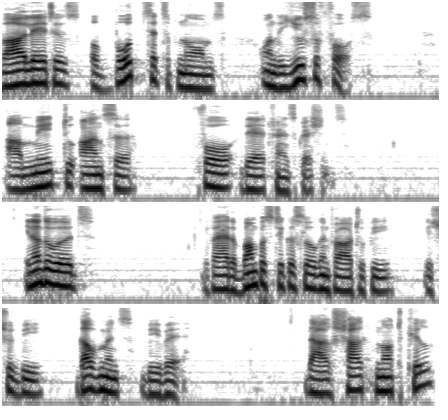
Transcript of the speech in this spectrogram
violators of both sets of norms on the use of force are made to answer for their transgressions. In other words, if I had a bumper sticker slogan for R2P, it should be Governments beware. Thou shalt not kill,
